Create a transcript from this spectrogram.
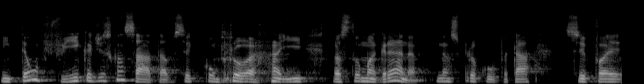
Então fica descansado, tá? Você que comprou aí, gastou uma grana, não se preocupa, tá? Se foi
